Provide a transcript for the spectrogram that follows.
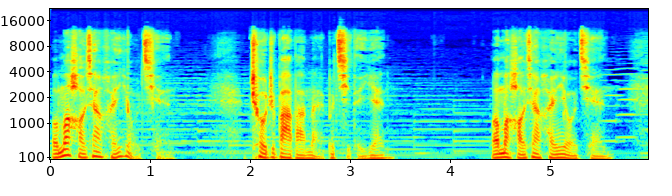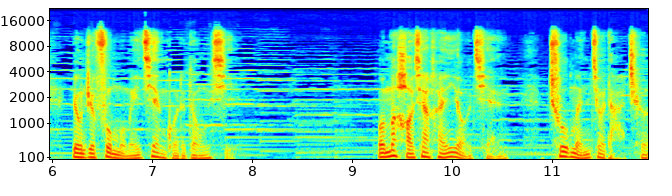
我们好像很有钱，抽着爸爸买不起的烟；我们好像很有钱，用着父母没见过的东西；我们好像很有钱，出门就打车；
